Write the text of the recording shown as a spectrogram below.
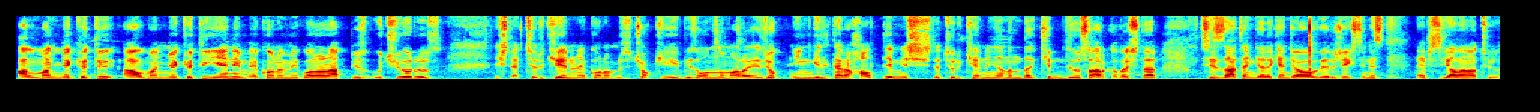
Almanya kötü, Almanya kötü yeğenim ekonomik olarak biz uçuyoruz. İşte Türkiye'nin ekonomisi çok iyi. Biz on numarayız. Yok İngiltere halt yemiş. İşte Türkiye'nin yanında kim diyorsa arkadaşlar siz zaten gereken cevabı vereceksiniz. Hepsi yalan atıyor.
